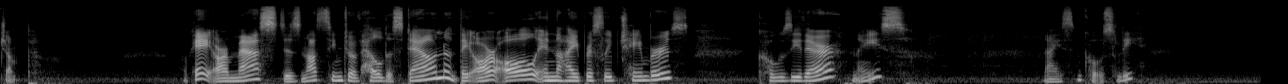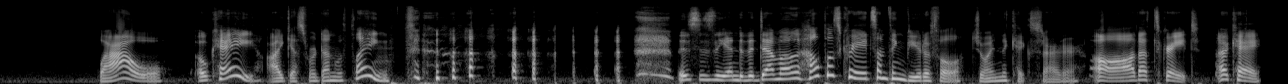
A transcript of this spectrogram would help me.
Jump. Okay, our mass does not seem to have held us down. They are all in the hypersleep chambers. Cozy there. Nice. Nice and cosily. Wow. Okay, I guess we're done with playing. this is the end of the demo. Help us create something beautiful. Join the Kickstarter. Aw, that's great. Okay,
